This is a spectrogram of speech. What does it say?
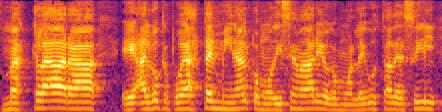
más clara, eh, algo que puedas terminar, como dice Mario, como le gusta decir,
